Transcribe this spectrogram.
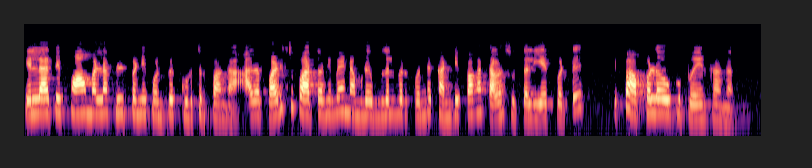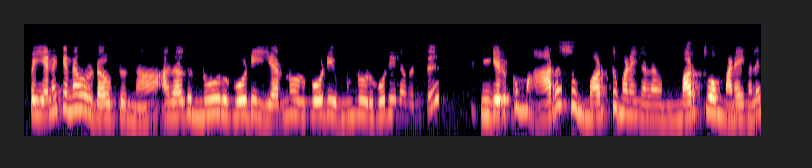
எல்லாத்தையும் ஃபார்ம் எல்லாம் ஃபில் பண்ணி கொண்டு போய் கொடுத்துருப்பாங்க. அதை படிச்சு பார்த்தோன்னே நம்முடைய முதல்வருக்கு வந்து கண்டிப்பாக தலை சுத்தல் ஏற்பட்டு இப்போ அப்பளவுக்கு போயிருக்காங்க. இப்போ எனக்கு என்ன ஒரு டவுட்டுன்னா அதாவது நூறு கோடி இரநூறு கோடி முந்நூறு கோடியில வந்து இங்க இருக்கும் அரசு மருத்துவமனைகளை மருத்துவமனைகளை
